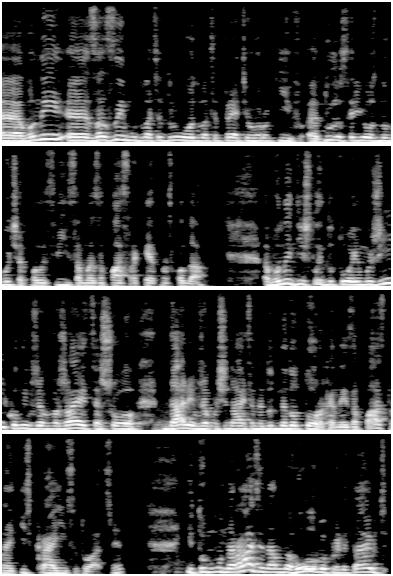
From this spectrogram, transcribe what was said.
Е, Вони е, за зиму 22-23 років е, дуже серйозно вичерпали свій саме запас ракет на складах. Вони дійшли до тої межі, коли вже вважається, що далі вже починається недо- недоторканий запас на якісь крайні ситуації. І тому наразі нам на голови прилітають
